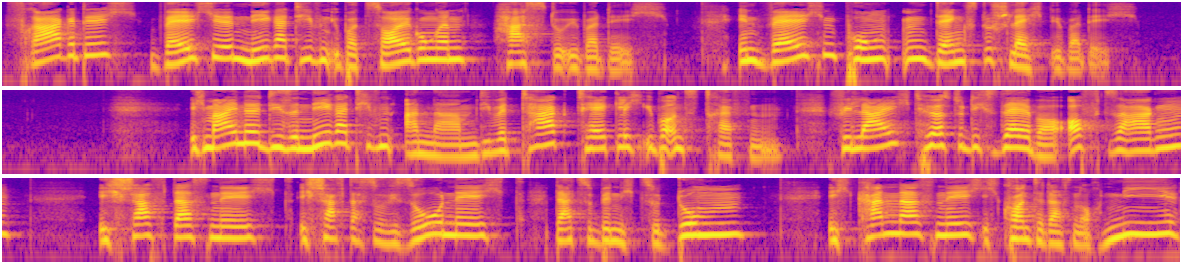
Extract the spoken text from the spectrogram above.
Frage dich, welche negativen Überzeugungen hast du über dich? In welchen Punkten denkst du schlecht über dich? Ich meine diese negativen Annahmen, die wir tagtäglich über uns treffen. Vielleicht hörst du dich selber oft sagen, ich schaff das nicht, ich schaff das sowieso nicht, dazu bin ich zu dumm, ich kann das nicht, ich konnte das noch nie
